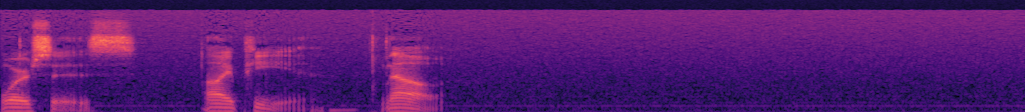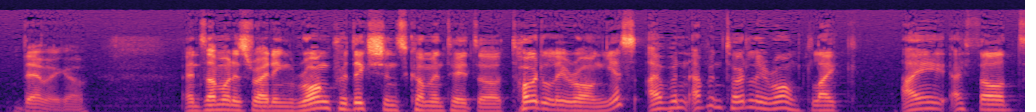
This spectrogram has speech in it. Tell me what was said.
versus IP. Now, there we go. And someone is writing wrong predictions, commentator. Totally wrong. Yes, I've been I've been totally wrong. Like I I thought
